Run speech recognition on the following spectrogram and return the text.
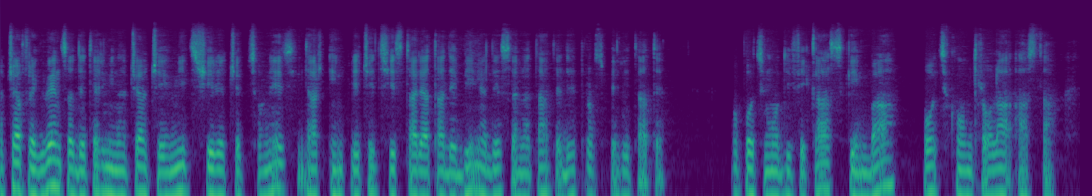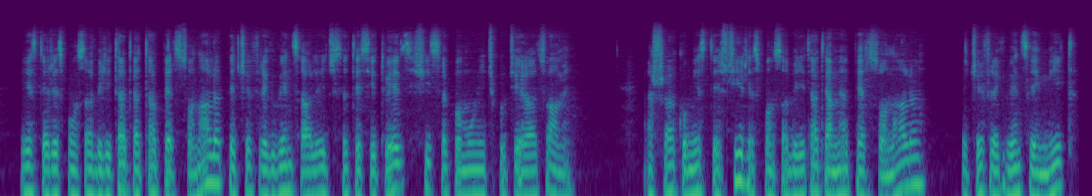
Acea frecvență determină ceea ce emiți și recepționezi, dar implicit și starea ta de bine, de sănătate, de prosperitate. O poți modifica, schimba, poți controla asta. Este responsabilitatea ta personală pe ce frecvență alegi să te situezi și să comunici cu ceilalți oameni. Așa cum este și responsabilitatea mea personală pe ce frecvență emit,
